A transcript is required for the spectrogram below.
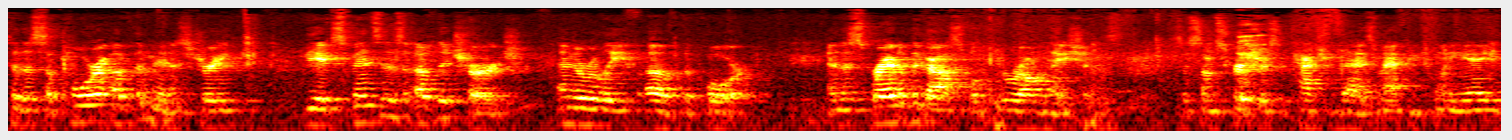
to the support of the ministry, the expenses of the church, and the relief of the poor, and the spread of the gospel through all nations. So some scriptures attached to that is Matthew 28,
